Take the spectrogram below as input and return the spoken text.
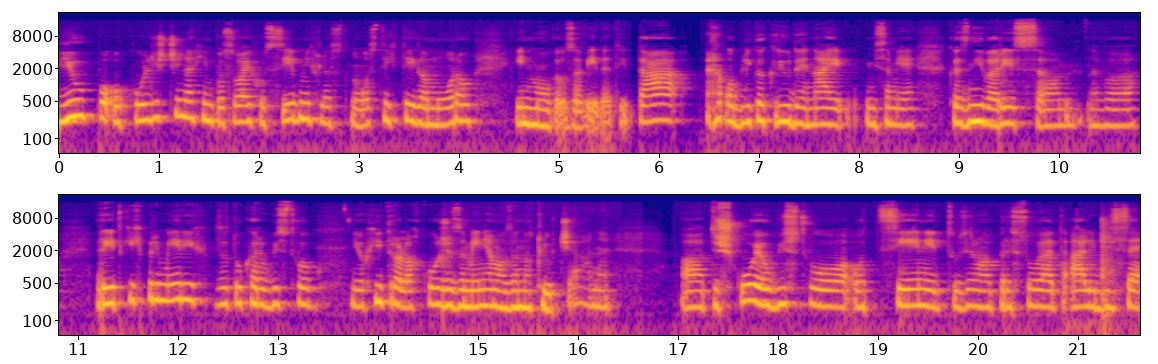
bil po okoliščinah in po svojih osebnih lastnostih tega moral in mogel zavedati. Ta oblika krivde je naj, mislim, je kazniva res um, v redkih primerih, zato ker v bistvu jo hitro lahko že zamenjamo za naključje težko je v bistvu oceniti oziroma presojati, ali bi se,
